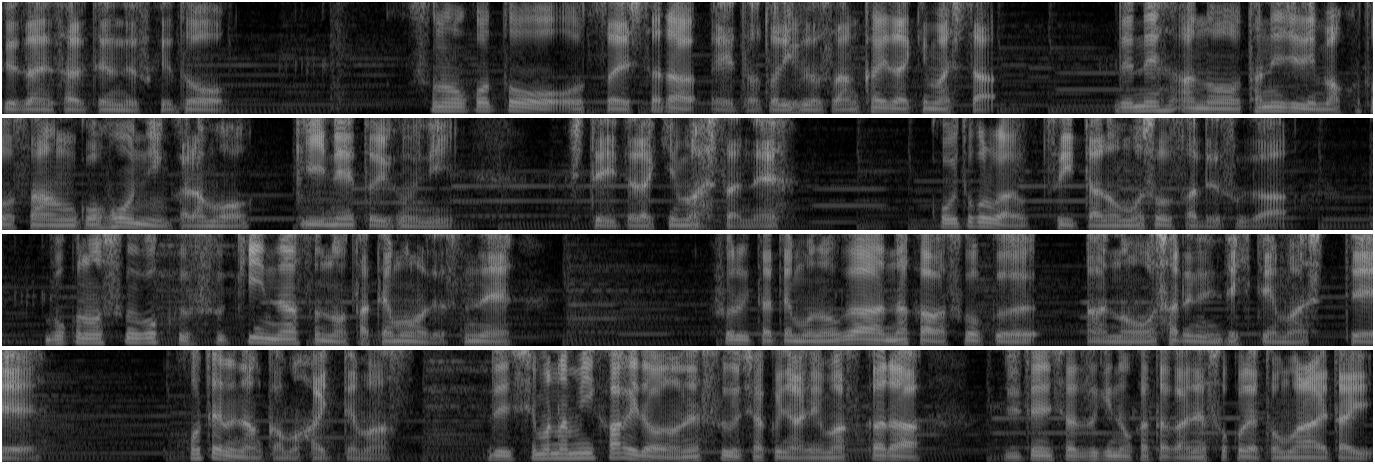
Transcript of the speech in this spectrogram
デザインされてるんですけど、そのことをお伝えしたら、えっ、ー、と、鳥広さんからいただきました。でね、あの、谷尻誠さんご本人からもいいねというふうにしていただきましたね。こういうところがツイッターの面白さですが、僕のすごく好きなその建物ですね。古い建物が中はすごくあのおしゃれにできていまして、ホテルなんかも入ってます。で、しまなみ海道のね、すぐ近くにありますから、自転車好きの方がね、そこで泊まられたり、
